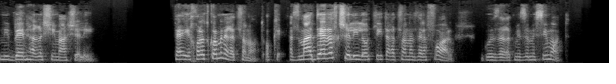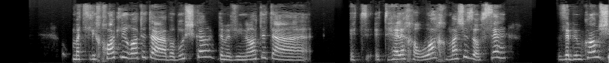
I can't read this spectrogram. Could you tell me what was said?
מבין הרשימה שלי. אוקיי? Okay? יכול להיות כל מיני רצונות. אוקיי, okay. אז מה הדרך שלי להוציא את הרצון הזה לפועל? גוזרת מזה משימות. מצליחות לראות את הבבושקה? אתן מבינות את, ה... את, את הלך הרוח? מה שזה עושה, זה במקום ש...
